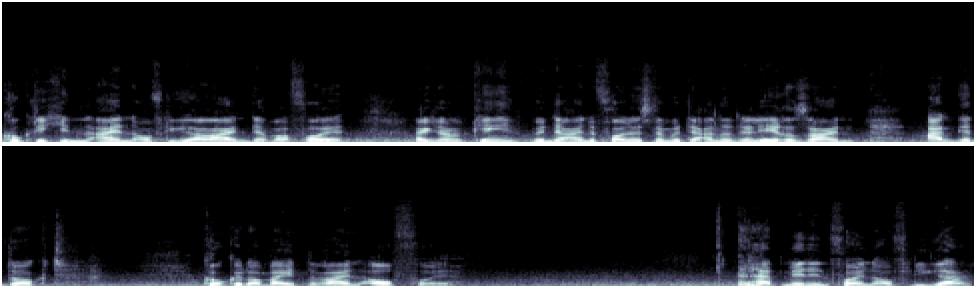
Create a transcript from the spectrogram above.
Guckte ich in einen Auflieger rein, der war voll. Da habe ich gedacht, okay, wenn der eine voll ist, dann wird der andere der leere sein. Angedockt, gucke noch mal hinten rein, auch voll. Dann hatten wir den vollen Auflieger,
